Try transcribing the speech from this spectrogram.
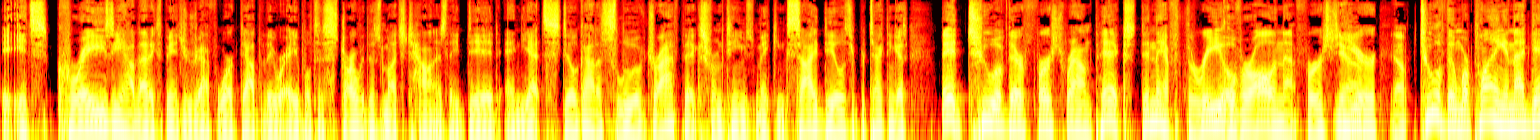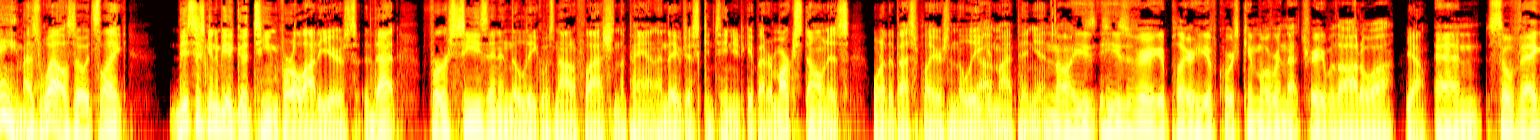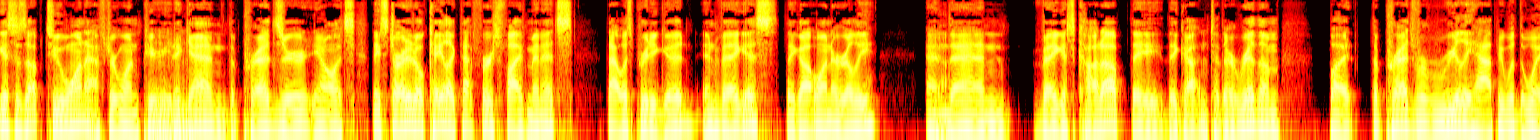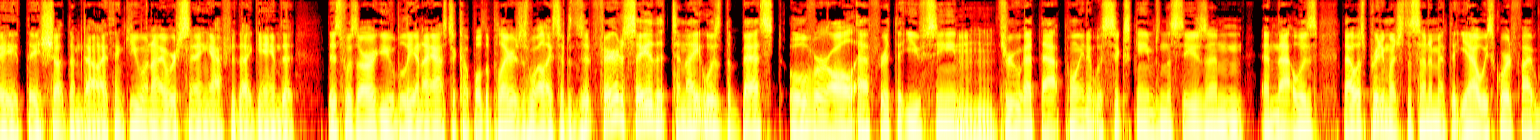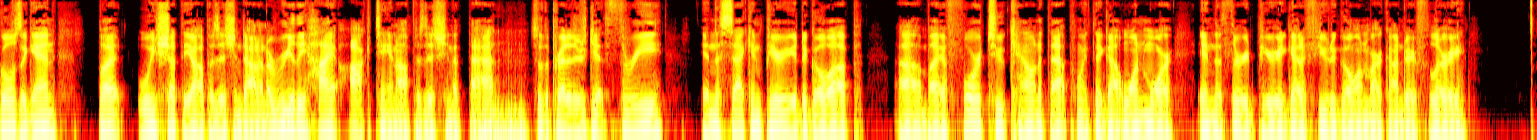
it's crazy how that expansion draft worked out that they were able to start with as much talent as they did and yet still got a slew of draft picks from teams making side deals or protecting guys. They had two of their first round picks. Didn't they have three overall in that first Yeah, year? yeah. Two of them were playing in that game as well. So it's like this is going to be a good team for a lot of years. That first season in the league was not a flash in the pan, and they've just continued to get better. Mark Stone is one of the best players in the league, in my opinion. No, he's he's a very good player. He of course came over in that trade with Ottawa. Yeah. And so Vegas is up 2-1 after one period. Mm-hmm. Again, the Preds are, you know, it's they started okay like that first 5 minutes. That was pretty good in Vegas. They got one early and then Vegas caught up. They they got into their rhythm, but the Preds were really happy with the way they shut them down. I think you and I were saying after that game that this was arguably, and I asked a couple of the players as well. I said, "Is it fair to say that tonight was the best overall effort that you've seen through at that point? It was six games in the season, and that was that was pretty much the sentiment that yeah, we scored five goals again, but we shut the opposition down and a really high octane opposition at that. So the Predators get three in the second period to go up uh, by a 4 2 count. At that point, they got one more in the third period, got a few to go on Marc Andre Fleury,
